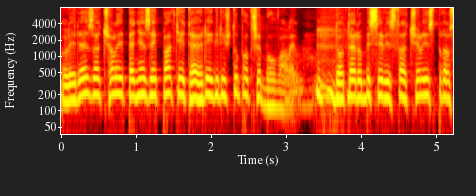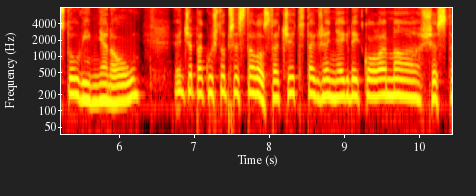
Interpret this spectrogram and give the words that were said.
Lidé začali penězi platit tehdy, když to potřebovali. Do té doby si vystačili s prostou výměnou, jenže pak už to přestalo stačit, takže někdy kolem 6.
